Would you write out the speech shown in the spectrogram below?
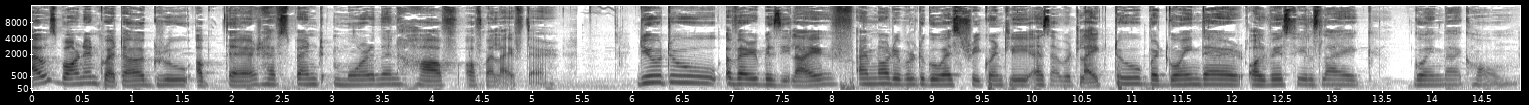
I was born in Quetta, grew up there, have spent more than half of my life there. Due to a very busy life, I'm not able to go as frequently as I would like to, but going there always feels like going back home.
